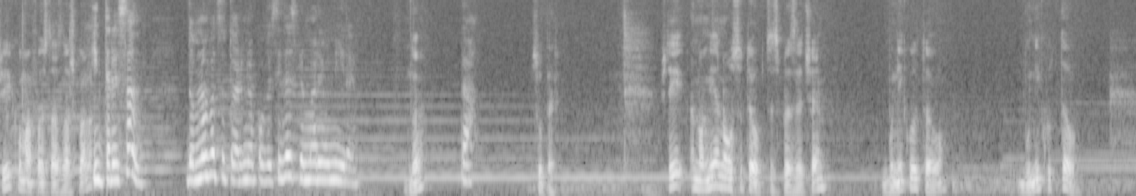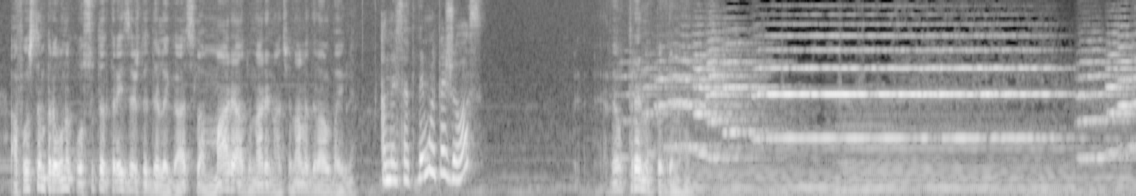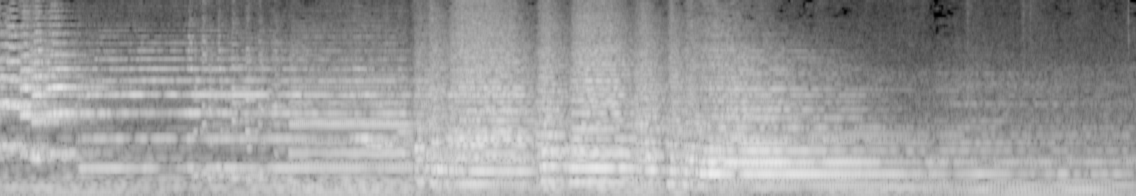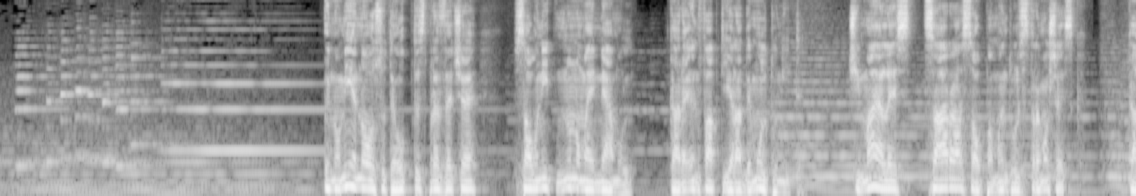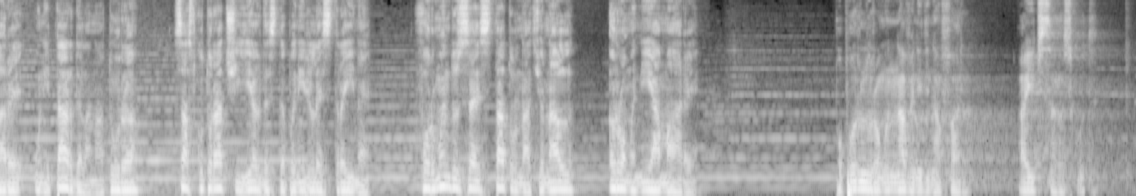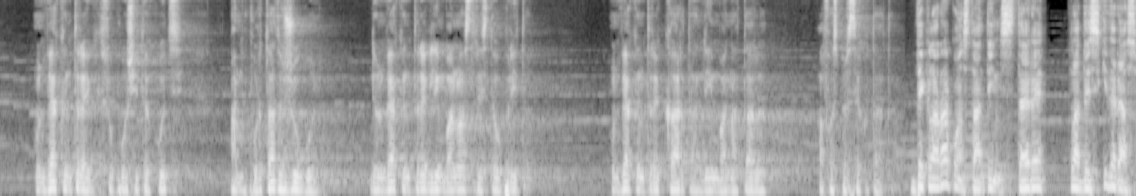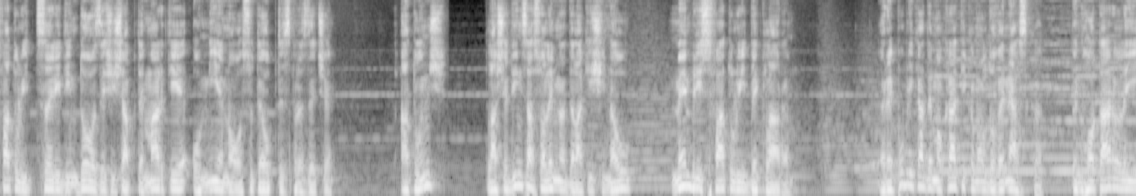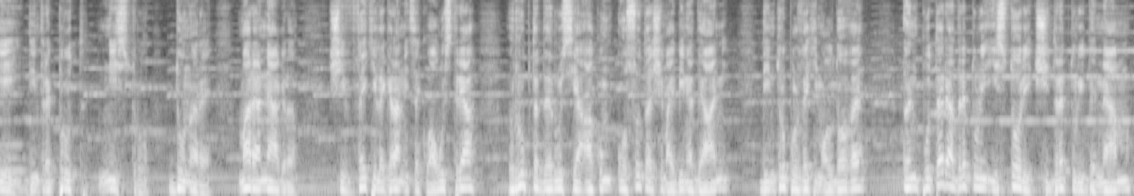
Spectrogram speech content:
Și cum a fost azi la școală? Interesant. Doamna învățătoare ne-a povestit despre Mare Unire. Da? Da. Super. Știi, în 1918, bunicul tău, bunicul tău, a fost împreună cu 130 de delegați la Marea Adunare Națională de la Alba Iulia. A mers atât de mult pe jos? Aveau trenuri pe vremea aia. În 1918 s-a unit nu numai neamul, care în fapt era de mult unit, ci mai ales țara sau pământul strămoșesc, care, unitar de la natură, s-a scuturat și el de stăpânirile străine, formându-se statul național România Mare. Poporul român n-a venit din afară. Aici s-a născut. Un veac întreg, supuși și tăcuți, am purtat jugul. De un veac întreg limba noastră este oprită. Un veac întreg cartea în limba natală a fost persecutată. Declara Constantin Stere la deschiderea sfatului țării din 27 martie 1918. Atunci, la ședința solemnă de la Chișinău, membrii sfatului declară Republica Democratică Moldovenească, în hotarele ei dintre Prut, Nistru, Dunăre, Marea Neagră și vechile granițe cu Austria, ruptă de Rusia acum 100 și mai bine de ani, din trupul vechii Moldove, în puterea dreptului istoric și dreptului de neam,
